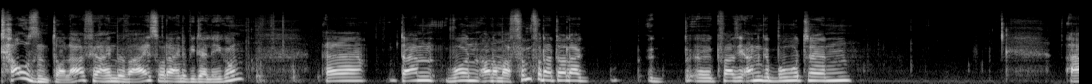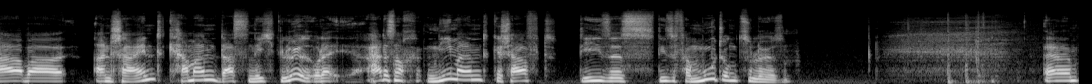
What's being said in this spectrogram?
1000 Dollar für einen Beweis oder eine Widerlegung. Äh, dann wurden auch nochmal 500 Dollar äh, quasi angeboten. Aber anscheinend kann man das nicht lösen. Oder hat es noch niemand geschafft, dieses, diese Vermutung zu lösen? Ähm,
